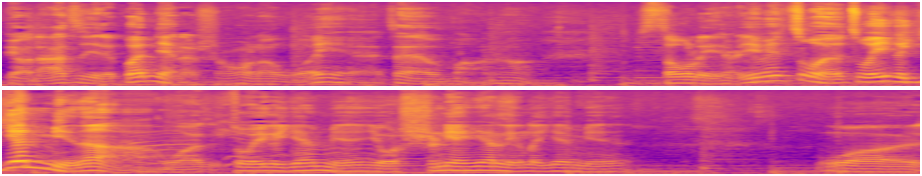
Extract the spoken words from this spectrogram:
表达自己的观点的时候呢，我也在网上搜了一下，因为作为作为一个烟民啊，我作为一个烟民，有十年烟龄的烟民，我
